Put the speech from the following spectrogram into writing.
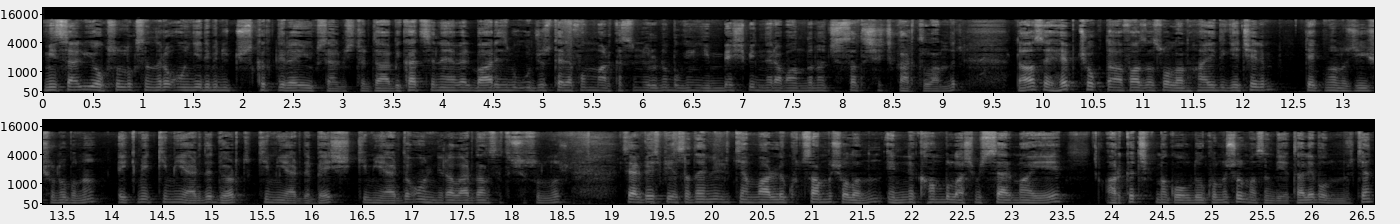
Misal yoksulluk sınırı 17.340 liraya yükselmiştir. Daha birkaç sene evvel bariz bir ucuz telefon markasının ürünü bugün 25 bin lira bandına satışa çıkartılandır. Dahası hep çok daha fazlası olan haydi geçelim teknolojiyi şunu bunu. Ekmek kimi yerde 4, kimi yerde 5, kimi yerde 10 liralardan satışa sunulur. Serbest piyasada denilirken varlığı kutsanmış olanın eline kan bulaşmış sermayeye arka çıkmak olduğu konuşulmasın diye talep olunurken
